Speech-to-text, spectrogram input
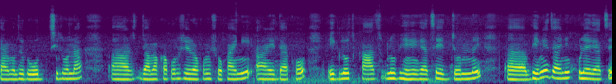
তার মধ্যে রোদ ছিল না, আর জামা কাপড় সেরকম শোকায়নি। আর এই দেখো, এগুলো কাজগুলো ভেঙে গেছে, এর জন্যই ভেঙে যায়নি, খুলে গেছে।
